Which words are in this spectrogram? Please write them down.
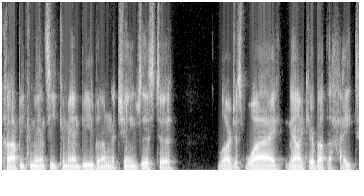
copy Command C, Command V, but I'm going to change this to largest Y. Now I care about the height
